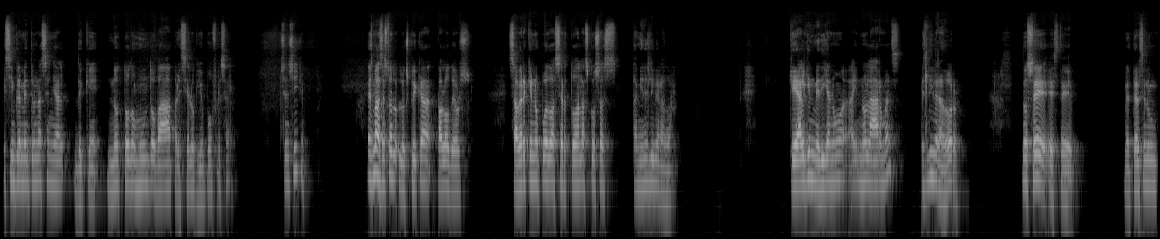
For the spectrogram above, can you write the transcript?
Es simplemente una señal de que no todo mundo va a apreciar lo que yo puedo ofrecer. Sencillo. Es más, esto lo, explica Pablo de Ors. Saber que no puedo hacer todas las cosas también es liberador. Que alguien me diga, no, no la armas, es liberador no sé, este, meterse en un,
